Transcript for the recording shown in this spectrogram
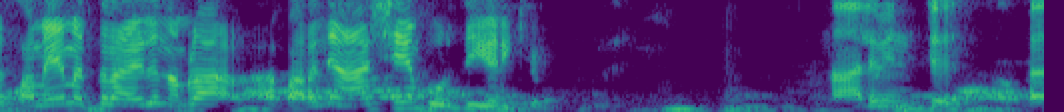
സമയം എത്ര ആയാലും നമ്മൾ പറഞ്ഞ ആശയം പൂർത്തീകരിക്കും. നാല് മിനിറ്റ് ഒക്കെ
